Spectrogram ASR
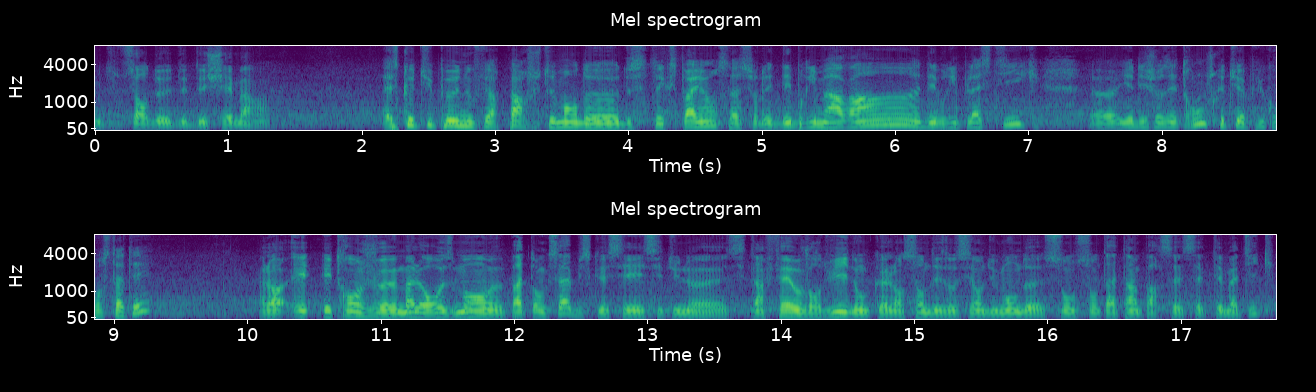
ou toutes sortes de déchets marins. Est-ce que tu peux nous faire part justement de, cette expérience sur les débris marins, débris plastiques? Euh, Il y a des choses étranges que tu as pu constater? Alors étrange malheureusement euh, pas tant que ça puisque c'est un fait aujourd'hui donc euh, l'ensemble des océans du monde sont, sont atteints par cette, thématique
